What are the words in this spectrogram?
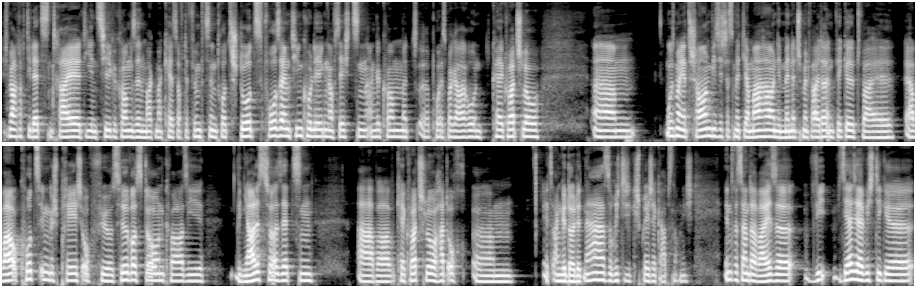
Ich mache noch die letzten drei, die ins Ziel gekommen sind. Marc Marquez auf der 15, trotz Sturz vor seinem Teamkollegen auf 16 angekommen mit äh, Paul Espargaro und Cal Crutchlow. Ähm, muss man jetzt schauen, wie sich das mit Yamaha und dem Management weiterentwickelt, weil er war kurz im Gespräch, auch für Silverstone quasi Vinales zu ersetzen. Aber Cal Crutchlow hat auch ähm, jetzt angedeutet, na, so richtige Gespräche gab es noch nicht. Interessanterweise wie, sehr, sehr wichtige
